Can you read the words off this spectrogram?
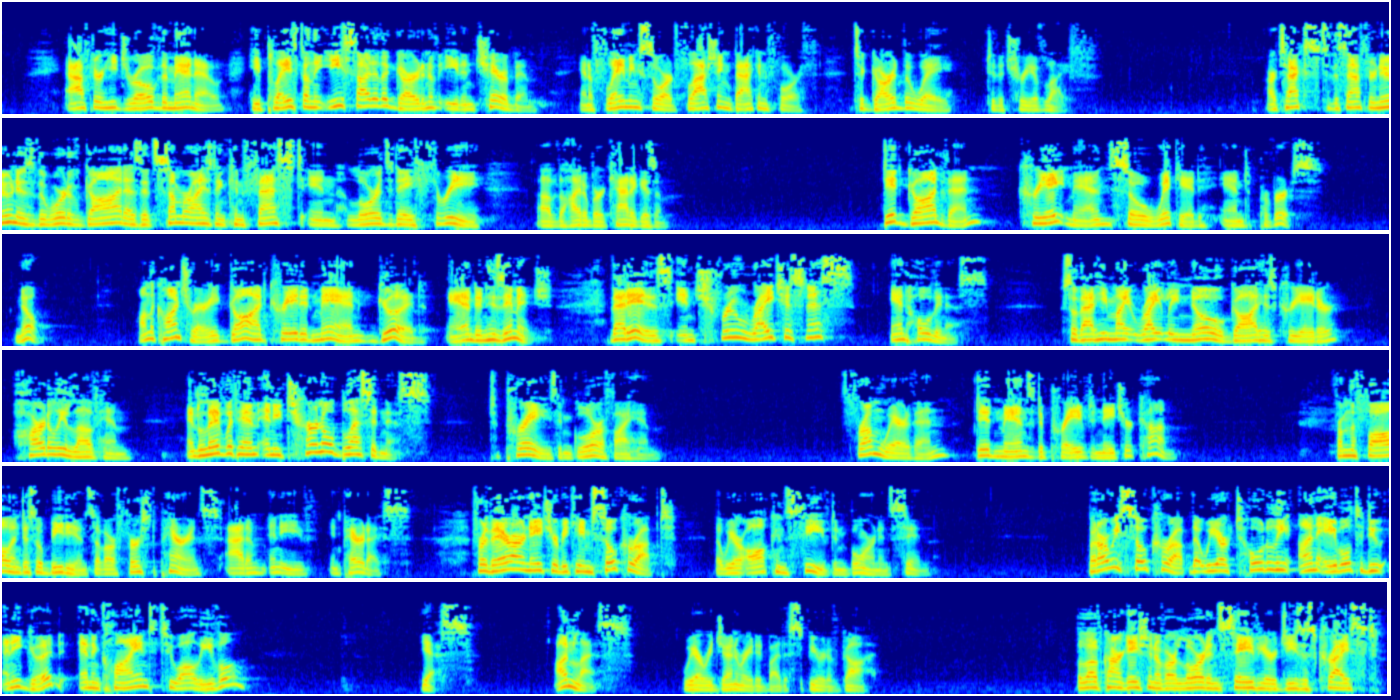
After he drove the man out, he placed on the east side of the Garden of Eden cherubim and a flaming sword flashing back and forth to guard the way to the tree of life. Our text this afternoon is the Word of God as it's summarized and confessed in Lord's Day 3 of the Heidelberg Catechism. Did God then create man so wicked and perverse? No. On the contrary, God created man good and in his image. That is, in true righteousness and holiness, so that he might rightly know God his creator, heartily love him, and live with him in eternal blessedness to praise and glorify him. From where then did man's depraved nature come? from the fall and disobedience of our first parents, Adam and Eve, in paradise. For there our nature became so corrupt that we are all conceived and born in sin. But are we so corrupt that we are totally unable to do any good and inclined to all evil? Yes. Unless we are regenerated by the Spirit of God. Beloved congregation of our Lord and Savior, Jesus Christ,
